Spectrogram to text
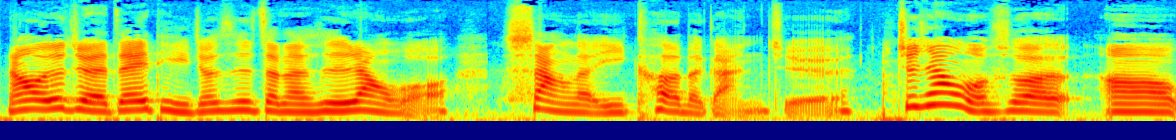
然后我就觉得这一题就是真的是让我上了一课的感觉。就像我说，呃，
